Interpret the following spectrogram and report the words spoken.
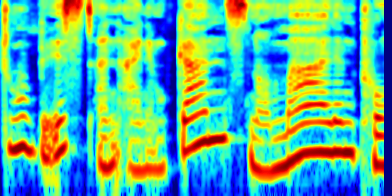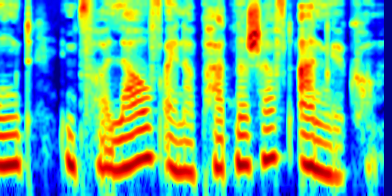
Du bist an einem ganz normalen Punkt im Verlauf einer Partnerschaft angekommen.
